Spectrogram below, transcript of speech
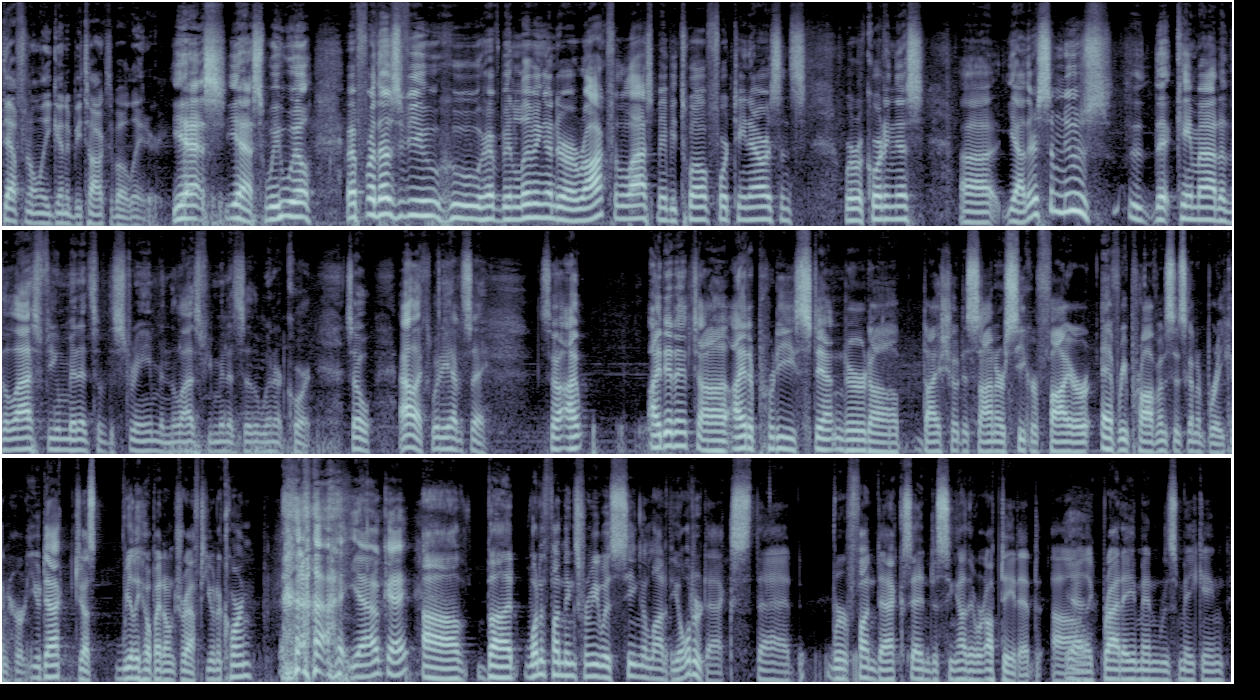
definitely going to be talked about later. Yes, yes, we will. Uh, for those of you who have been living under a rock for the last maybe 12, 14 hours since we're recording this, uh, yeah, there's some news that came out of the last few minutes of the stream and the last few minutes of the winter court. So, Alex, what do you have to say? So I, I did it. Uh, I had a pretty standard uh, die show dishonor, seeker fire. Every province is going to break and hurt you deck. Just really hope I don't draft unicorn. yeah, okay. Uh, but one of the fun things for me was seeing a lot of the older decks that were fun decks and just seeing how they were updated. Uh, Yeah. Like Brad Amon was making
